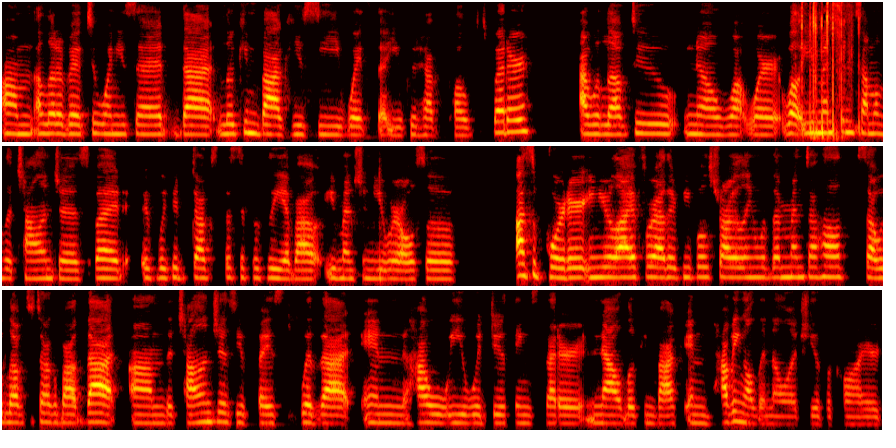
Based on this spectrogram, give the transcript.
um, a little bit to when you said that looking back, you see ways that you could have coped better. I would love to know what were, well, you mentioned some of the challenges, but if we could talk specifically about, you mentioned you were also a supporter in your life for other people struggling with their mental health. So I would love to talk about that, um, the challenges you faced with that, and how you would do things better now looking back and having all the knowledge you've acquired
